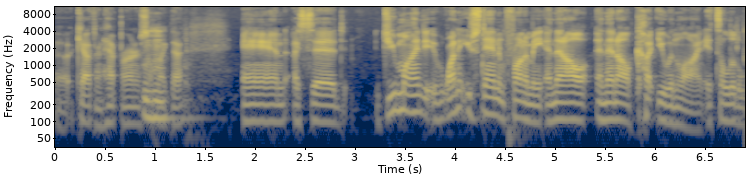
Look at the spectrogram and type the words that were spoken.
uh, Katharine Hepburn or something like that. And I said, "Do you mind? Why don't you stand in front of me and then I'll and then I'll cut you in line. It's a little."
